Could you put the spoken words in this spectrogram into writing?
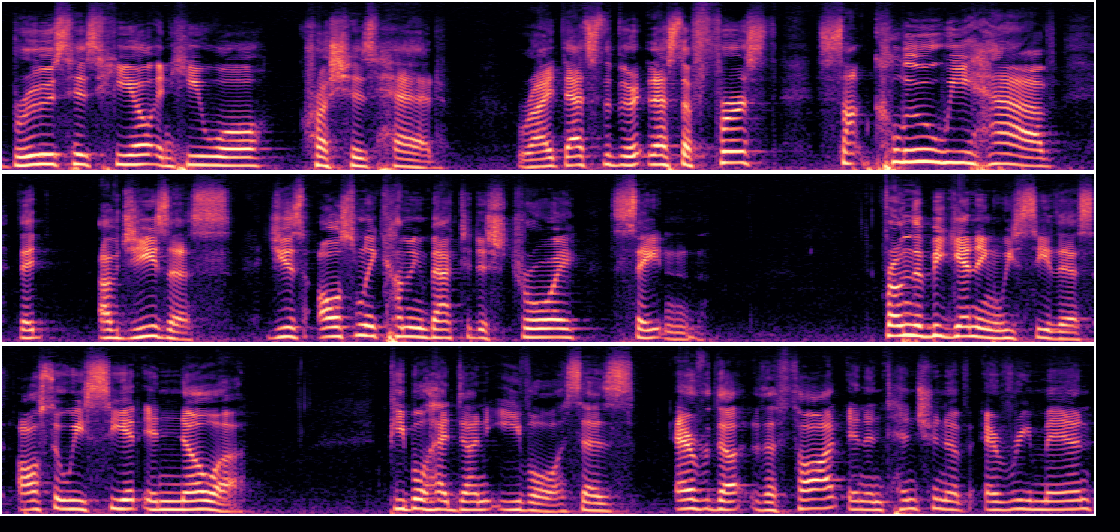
bruise his heel and he will crush his head. Right? That's the, that's the first clue we have that, of Jesus. Jesus ultimately coming back to destroy Satan. From the beginning, we see this. Also, we see it in Noah. People had done evil. It says, the, the thought and intention of every man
